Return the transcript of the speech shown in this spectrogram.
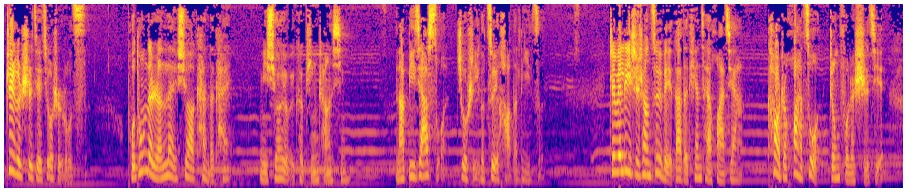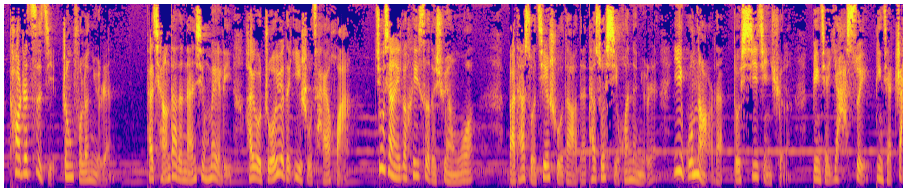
这个世界就是如此。普通的人类需要看得开，你需要有一颗平常心。那毕加索就是一个最好的例子。这位历史上最伟大的天才画家，靠着画作征服了世界。”靠着自己征服了女人，他强大的男性魅力还有卓越的艺术才华，就像一个黑色的漩涡，把他所接触到的、他所喜欢的女人一股脑的都吸进去了，并且压碎，并且榨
